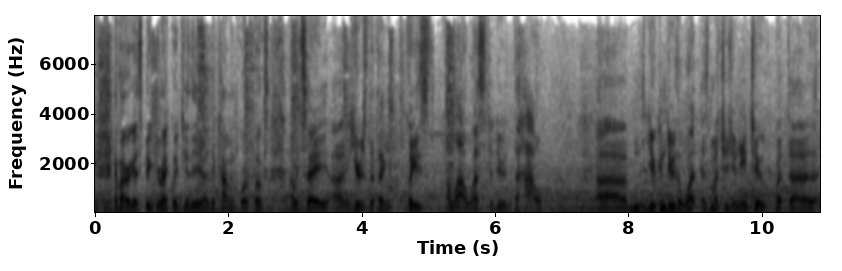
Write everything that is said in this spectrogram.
If I were going to speak directly to the uh, the Common Core folks, I would say, uh, here's the thing: please allow us to do the how you can do the what as much as you need to, but uh,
